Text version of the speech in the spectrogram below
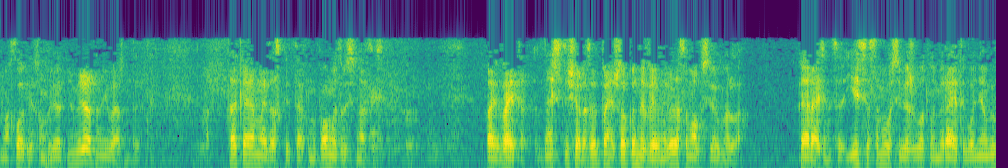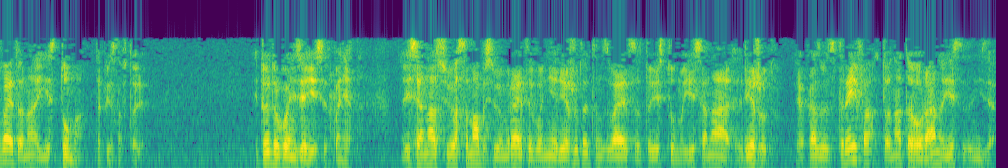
Махлокис, он умрет, не умрет, но не важно. Да. Такая мы, так сказать, так мы помним, это 18. Вайтер. Значит, еще раз, это понятно, что такое Невель? Невель сама по себе умерла. Какая разница? Если само по себе животное умирает, его не убивает, то она есть тума, написано в Торе. И то, и другое нельзя есть, это понятно. Но если она сама по себе умирает, его не режут, это называется, то есть тума. Если она режут и оказывается трейфа, то она тагура, но есть это нельзя.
